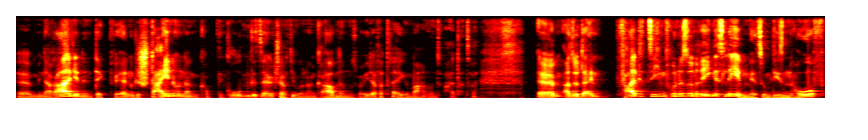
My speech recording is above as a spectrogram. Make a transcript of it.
äh, Mineralien entdeckt werden, Gesteine und dann kommt eine Grubengesellschaft, die wollen dann graben, dann muss man wieder Verträge machen und so weiter. Und so weiter. Ähm, also da entfaltet sich im Grunde so ein reges Leben jetzt um diesen Hof,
